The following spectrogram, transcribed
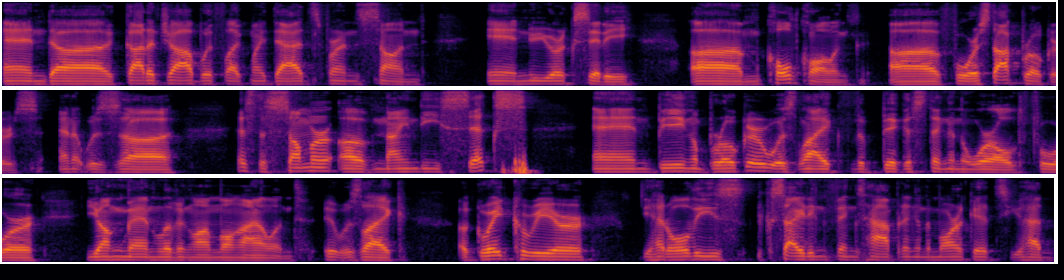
and uh, got a job with like my dad's friend's son in New York City, um, cold calling uh, for stockbrokers, and it was uh, it's the summer of '96, and being a broker was like the biggest thing in the world for young men living on Long Island. It was like a great career you had all these exciting things happening in the markets. You had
